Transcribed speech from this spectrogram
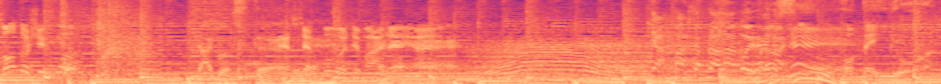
Solta o Chico. Tá gostando? Essa é boa demais, hein? É. E arrasta pra lá, boi Brasil Rodeio.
